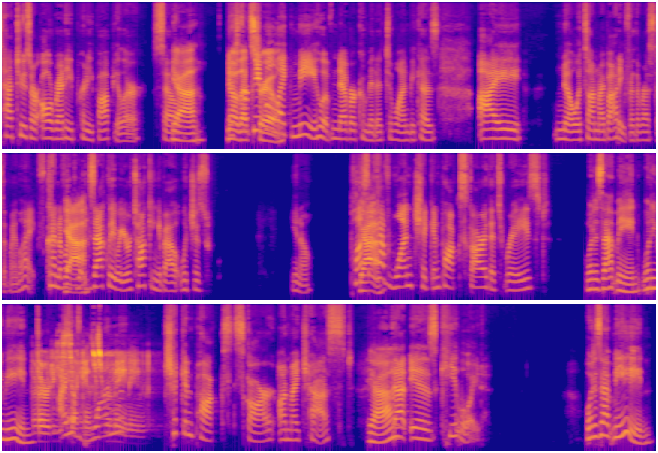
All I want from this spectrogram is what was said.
tattoos are already pretty popular. So Yeah. No, that's for people true. like me who have never committed to one because I know it's on my body for the rest of my life. Kind of like Yeah. what- exactly what you were talking about, which is, you know. Plus, Yeah. I have one chickenpox scar that's raised. what does that mean? What do you mean? 30 I have seconds one- remaining. Chickenpox scar on my chest Yeah. that is keloid. what does that mean?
